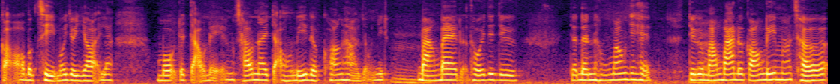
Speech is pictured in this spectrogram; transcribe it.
có bác sĩ mới giỏi giỏi là một cho cháu để sau này cháu đi được hoàn hảo giống như bạn bè nữa thôi chứ chứ gia đình không mong gì hết chứ Dạ. mong ba đứa con đi mà sợ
